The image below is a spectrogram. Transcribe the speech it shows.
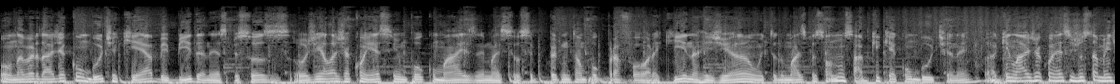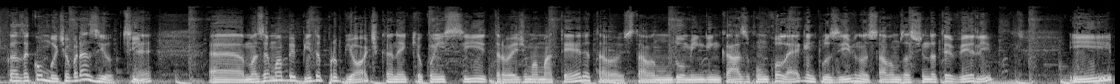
Bom, na verdade a kombucha que é a bebida, né? As pessoas hoje elas já conhecem um pouco mais, né? Mas se você perguntar um pouco para fora aqui na região e tudo mais, o pessoal não sabe o que, que é kombucha, né? Aqui lá já conhece justamente por causa da kombucha Brasil, Sim. né? É, mas é uma bebida probiótica, né? Que eu conheci através de uma matéria, tá? eu estava num domingo em casa com um colega, inclusive, nós estávamos assistindo a TV ali e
